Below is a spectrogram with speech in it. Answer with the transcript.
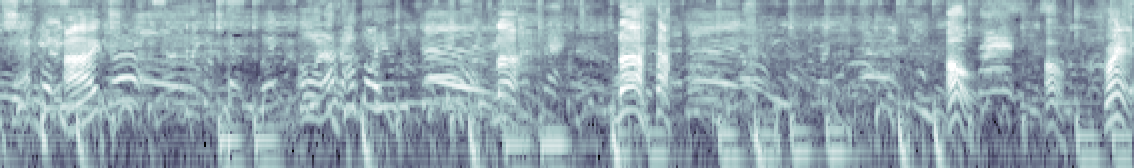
All right. Oh, that's, I thought he was in jail. Nah. Nah. Oh. Oh. France.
